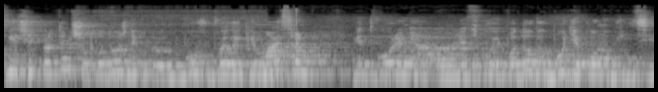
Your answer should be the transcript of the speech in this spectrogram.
свідчить про те, що художник був великим майстром відтворення людської подоби в будь-якому віці.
